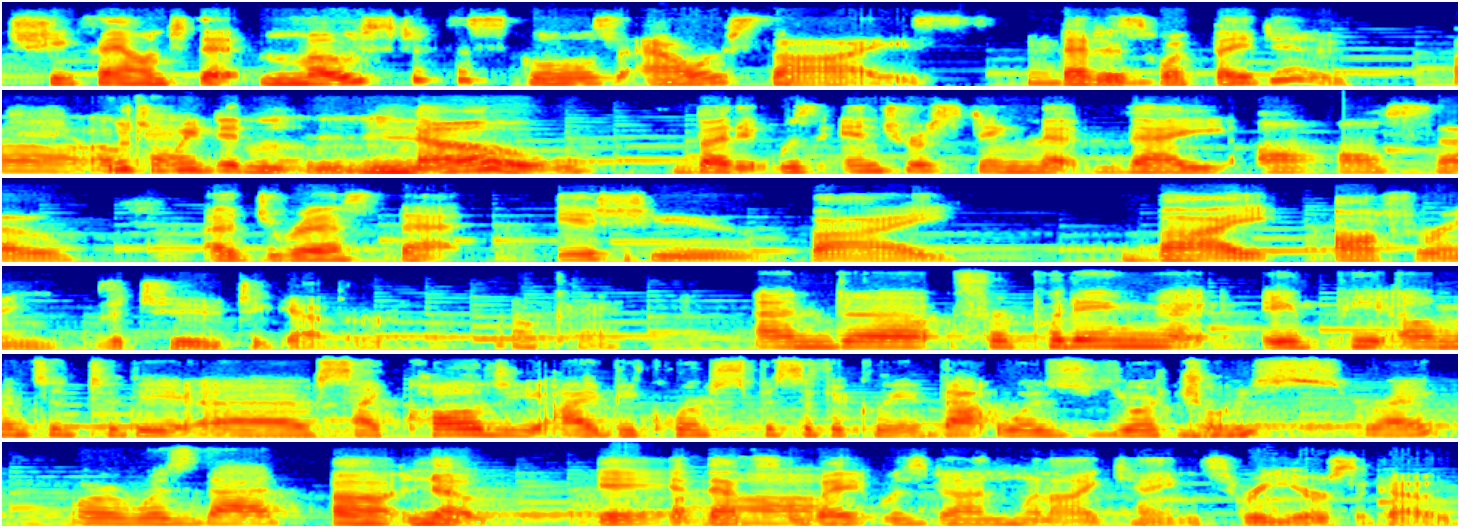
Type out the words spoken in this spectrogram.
she found that most of the schools our size, mm-hmm. that is mm-hmm. what they do. Oh, okay. Which we didn't know, but it was interesting that they also addressed that issue by by offering the two together. Okay. And uh, for putting AP elements into the uh, psychology IB course specifically, that was your mm-hmm. choice, mm-hmm. right? Or was that? Uh, no, it, that's uh, the way it was done when I came three years ago.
